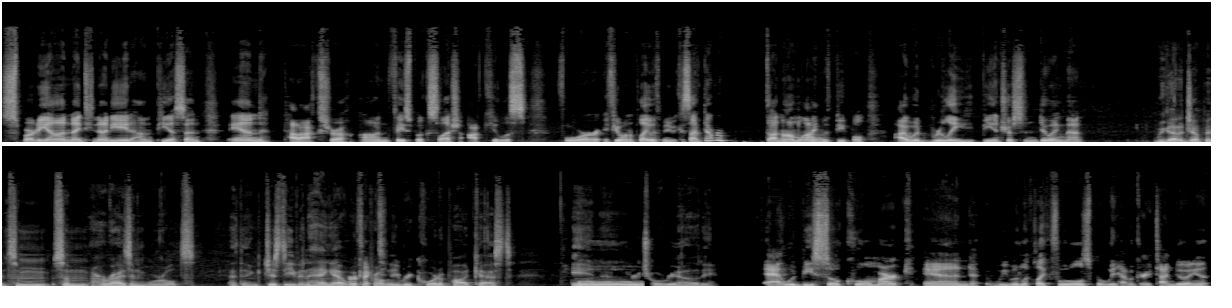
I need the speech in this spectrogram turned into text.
Spartion1998 on PSN, and Todd Oxtra on Facebook slash Oculus for if you want to play with me because I've never done online with people. I would really be interested in doing that. We got to jump in some some Horizon Worlds. I think just even hang out. Perfect. We could probably record a podcast in oh. virtual reality. That would be so cool, Mark. And we would look like fools, but we'd have a great time doing it.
